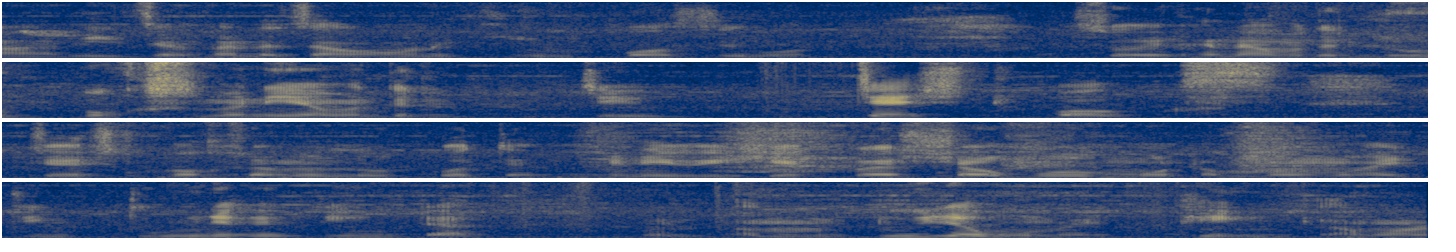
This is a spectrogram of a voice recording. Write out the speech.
আর এই জায়গাটা যাওয়া অনেক ইম্পসিবল সো এখানে আমাদের লুট বক্স মানে আমাদের যে চেস্ট বক্স চেস্ট বক্স আমরা লুট করতে পারিনি। বেশি একটা সব মোটা আই থিঙ্ক দুই নাকি তিনটা দুইটা মনে হয় থিঙ্ক আমার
